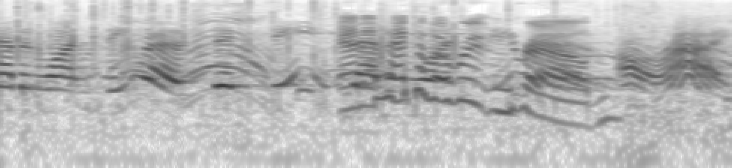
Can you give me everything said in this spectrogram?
710, And a heck of a rooting crowd. All right.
